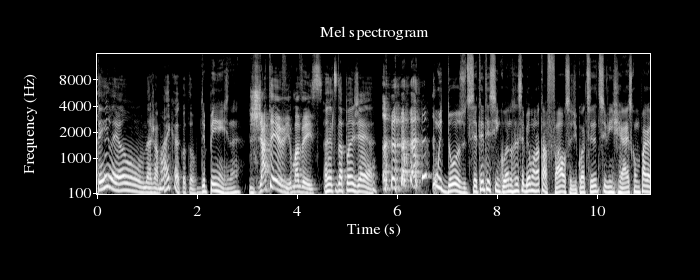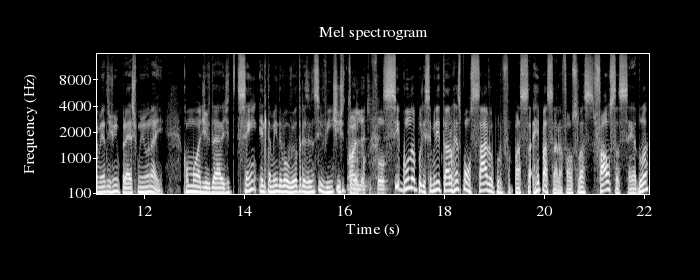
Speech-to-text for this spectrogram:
Tem leão na Jamaica, Cotô? Depende, né? Já teve uma vez. Antes da Pangeia. Um idoso de 75 anos recebeu uma nota falsa de 420 reais como pagamento de um empréstimo em Unai. Como a dívida era de 100, ele também devolveu 320 de troco. Olha que fofo. Segundo a Polícia Militar, o responsável por repassar a falsa, falsa cédula,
